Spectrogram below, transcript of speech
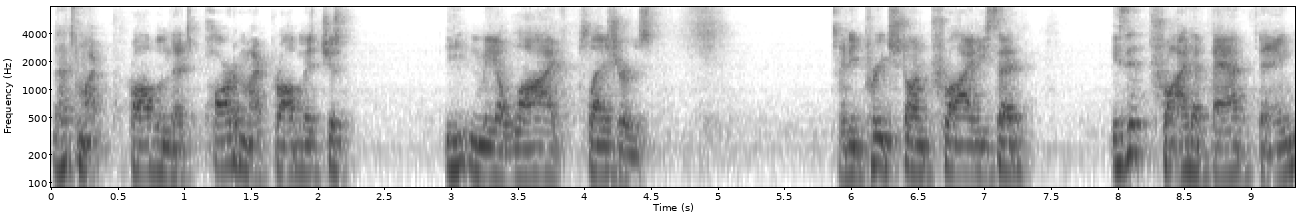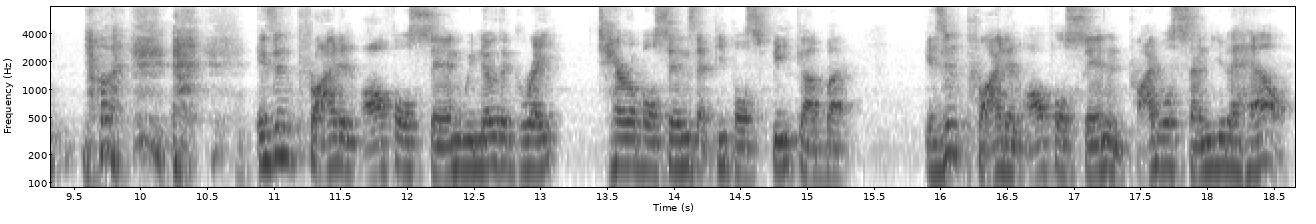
that's my problem. That's part of my problem. It's just eating me alive, pleasures. And he preached on pride. He said, Isn't pride a bad thing? Isn't pride an awful sin? We know the great, terrible sins that people speak of, but isn't pride an awful sin? And pride will send you to hell.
